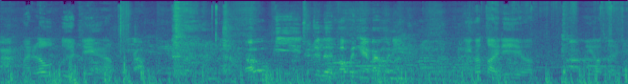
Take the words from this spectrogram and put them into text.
อะเหมือนเราอืดเองครับครับแล้วพี่ชุดเจริญเขาเป็นไงบ้างวันนี้วันนี้ก็ต่อยดีครับนี่ก็ต่อยดี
